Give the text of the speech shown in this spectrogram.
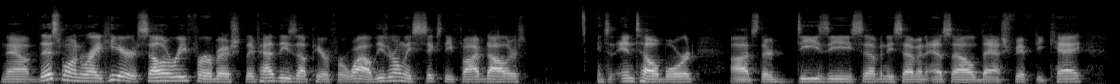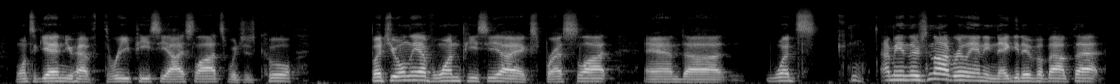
Now this one right here, seller refurbished. They've had these up here for a while. These are only $65. It's an Intel board. Uh, it's their DZ77SL-50K. Once again, you have three PCI slots, which is cool, but you only have one PCI Express slot. And uh, what's, I mean, there's not really any negative about that.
